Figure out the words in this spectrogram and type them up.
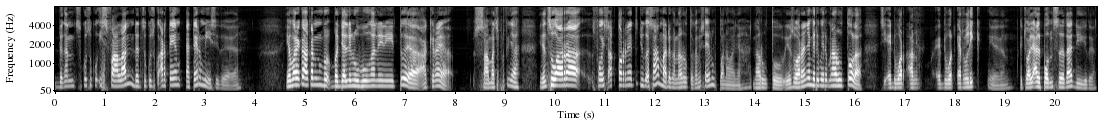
dengan suku-suku Isfalan dan suku-suku Artem Atermis itu ya. Ya mereka akan berjalin hubungan ini itu ya akhirnya ya sama sepertinya. Dan suara voice aktornya itu juga sama dengan Naruto tapi saya lupa namanya. Naruto. Ya suaranya mirip-mirip Naruto lah. Si Edward Ar Edward Ehrlich ya kan? Kecuali Alphonse tadi gitu kan.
